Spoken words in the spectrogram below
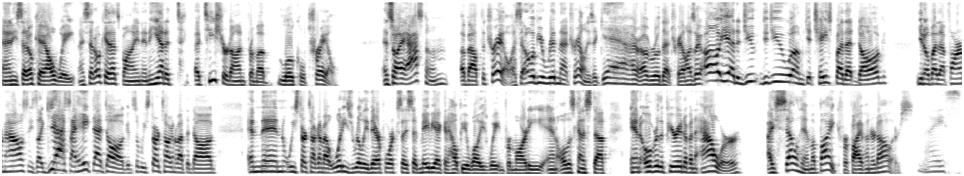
And he said, okay, I'll wait. And I said, okay, that's fine. And he had a, t- a t-shirt on from a local trail. And so I asked him about the trail. I said, "Oh, have you ridden that trail?" And he's like, "Yeah, I, rode that trail." I was like, "Oh yeah, did you did you um, get chased by that dog? You know, by that farmhouse?" And he's like, "Yes, I hate that dog." And so we start talking about the dog, and then we start talking about what he's really there for. Because I said maybe I could help you while he's waiting for Marty and all this kind of stuff. And over the period of an hour, I sell him a bike for five hundred dollars. Nice.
